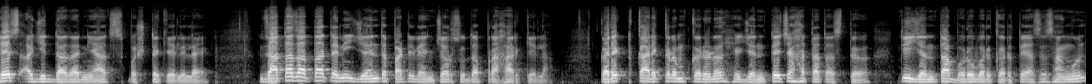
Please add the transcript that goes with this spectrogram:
हेच अजितदादांनी आज स्पष्ट केलेलं आहे. जाता जाता त्यांनी जयंत पाटील यांच्यावर सुद्धा प्रहार केला. करेक्ट कार्यक्रम करणं हे जनतेच्या हातात असतं. ती जनता बरोबर करते असं सांगून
